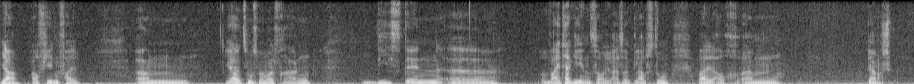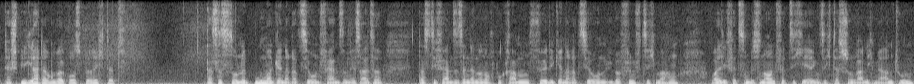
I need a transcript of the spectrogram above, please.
Ja, auf jeden Fall. Ähm, ja, jetzt muss man mal fragen, wie es denn äh, weitergehen soll. Also glaubst du, weil auch ähm, ja, der Spiegel hat darüber groß berichtet, dass es so eine Boomer-Generation Fernsehen ist, also dass die Fernsehsender nur noch Programm für die Generation über 50 machen, weil die 14- bis 49-Jährigen sich das schon gar nicht mehr antun.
